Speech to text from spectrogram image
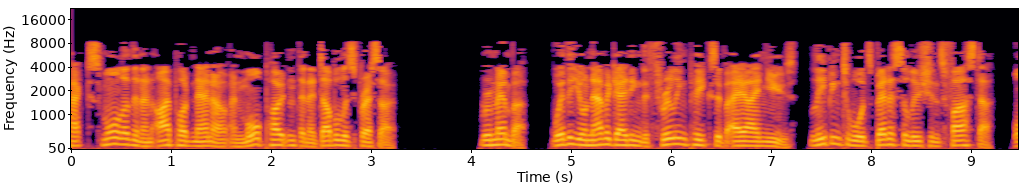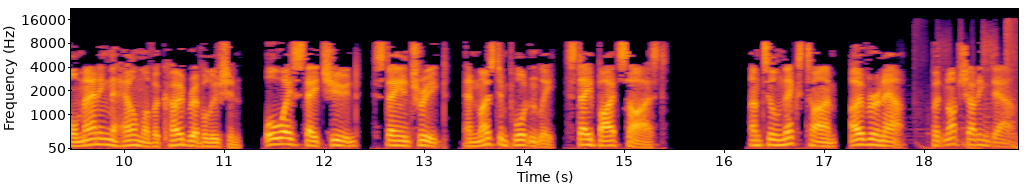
packed smaller than an iPod Nano and more potent than a double espresso. Remember, whether you're navigating the thrilling peaks of AI news, leaping towards better solutions faster, or manning the helm of a code revolution, always stay tuned, stay intrigued, and most importantly, stay bite-sized. Until next time, over and out, but not shutting down.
